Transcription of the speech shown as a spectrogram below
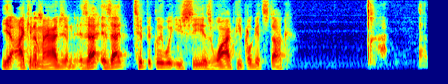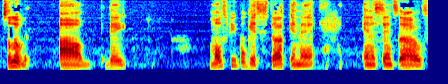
Yeah, I can imagine. Is that is that typically what you see is why people get stuck? Absolutely. Um, they most people get stuck in that in a sense of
